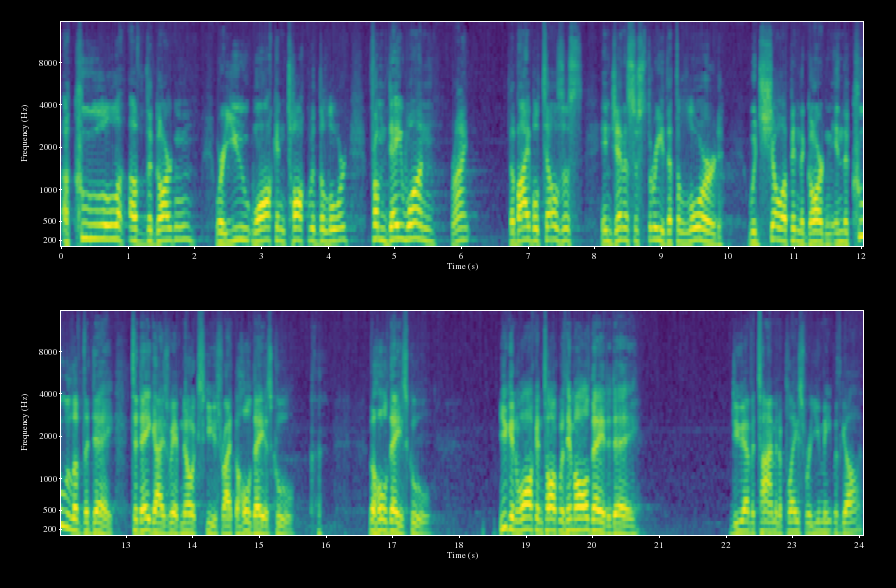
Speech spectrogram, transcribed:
a cool of the garden where you walk and talk with the Lord? From day one, right? The Bible tells us in Genesis 3 that the Lord would show up in the garden in the cool of the day. Today, guys, we have no excuse, right? The whole day is cool. the whole day is cool. You can walk and talk with Him all day today. Do you have a time and a place where you meet with God?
